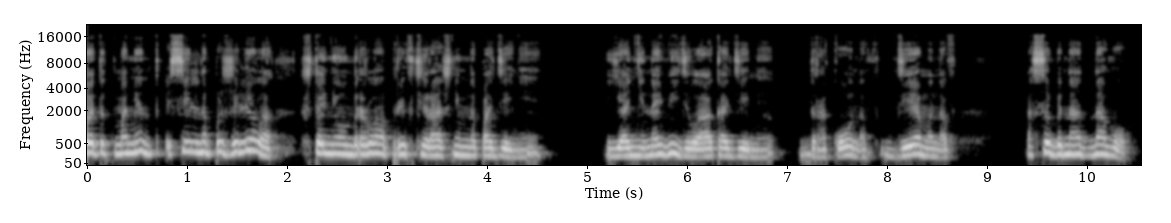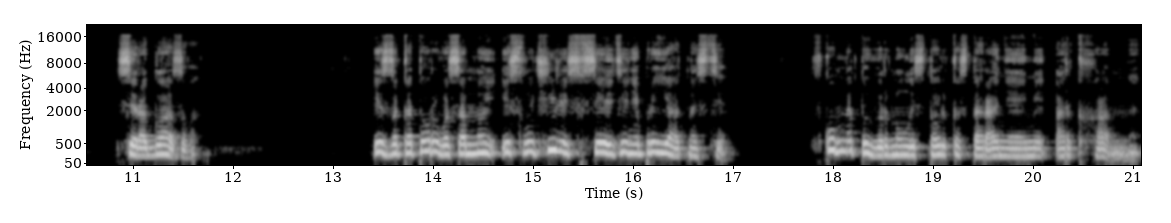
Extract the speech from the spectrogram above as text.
этот момент сильно пожалела, что не умерла при вчерашнем нападении. Я ненавидела Академию, драконов, демонов, особенно одного, Сероглазого из-за которого со мной и случились все эти неприятности. В комнату вернулась только стараниями Аркханны.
